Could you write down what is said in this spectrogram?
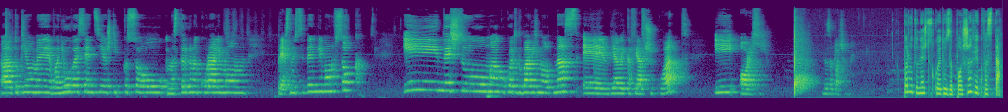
А, тук имаме ванилова есенция, щипка сол, настъргана кора лимон, прясно изседен лимонов сок. И нещо малко, което добавихме от нас е бял и кафяв шоколад и орехи. Да започваме. Първото нещо, с което започнах е кваста.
